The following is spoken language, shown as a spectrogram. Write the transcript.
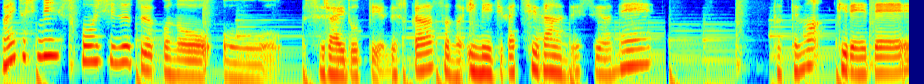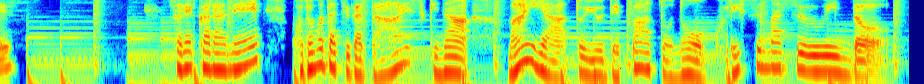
毎年ね、少しずつこのスライドっていうんですか、そのイメージが違うんですよね。とっても綺麗です。それからね、子供たちが大好きなマイヤーというデパートのクリスマスウィンドウ。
